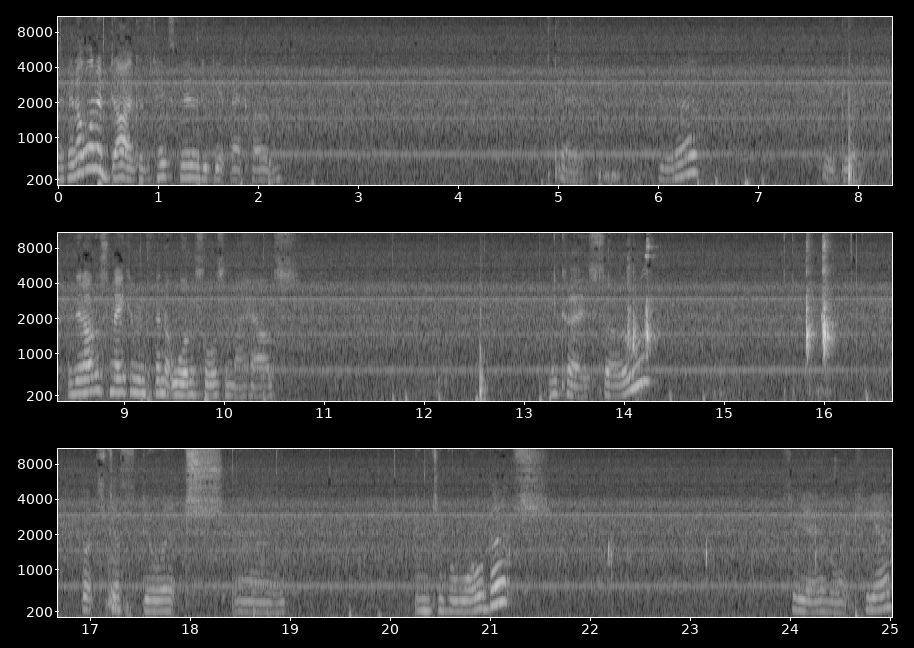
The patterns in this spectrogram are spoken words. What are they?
Like, I don't want to die because it takes forever to get back home. Okay. Water. Okay, good. And then I'll just make an infinite water source in my house. Okay, so let's just do it uh, into the wall bit. So yeah, like here.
